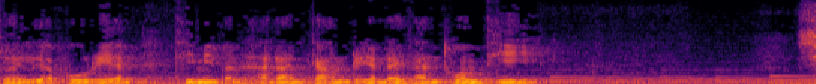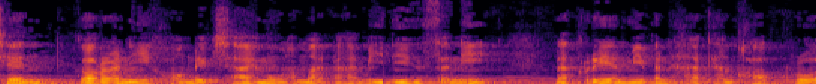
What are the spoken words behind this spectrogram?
ช่วยเหลือผู้เรียนที่มีปัญหาด้านการเรียนได้ทันท่วงทีเช่น กรณีของเด็กชายมูฮัมหมัดอาบีดินสนิ นักเรียนมีปัญหาทางครอบครัว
